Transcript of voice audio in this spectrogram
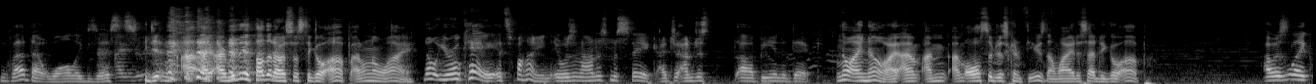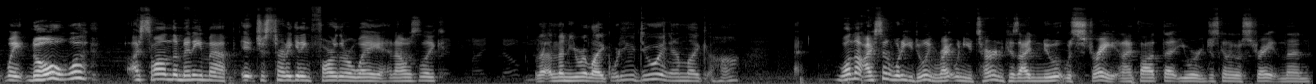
I'm glad that wall exists. I didn't. I, I- really thought that I was supposed to go up. I don't know why. No, you're okay. It's fine. It was an honest mistake. I I'm just uh, being a dick. No, I know. I, I'm I'm I'm also just confused on why I decided to go up. I was like, wait, no, what? I saw on the mini map it just started getting farther away, and I was like, And then you were like, "What are you doing?" And I'm like, "Huh." well, no, I said, what are you doing right when you turned? Because I knew it was straight, and I thought that you were just gonna go straight, and then,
